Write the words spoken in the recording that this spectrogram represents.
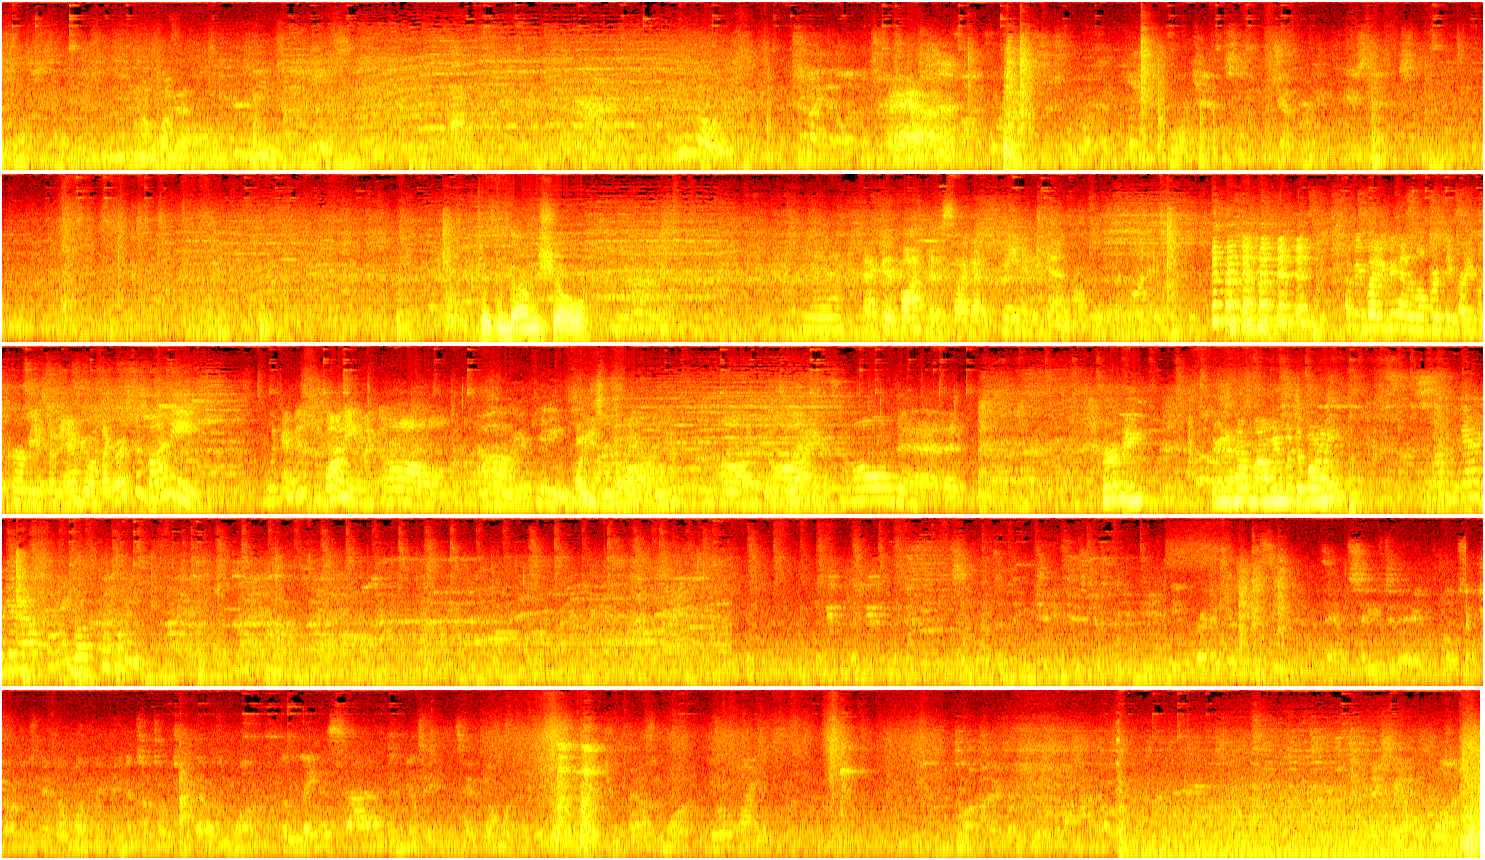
Unplug that. Yeah. Taking down the show. Yeah. yeah. I could have bought this, so I got to clean it again. I want it. Everybody, we had a little birthday party for Kirby, and so everyone's like, "Where's the bunny?" I'm like, "I missed the bunny." I'm like, "Oh, Oh, you're kidding. Bunny's Hold on, gone. Oh, guys, hold it." Kirby, you're gonna help mommy with the bunny? Bunny, we gotta get outside. Let's go furniture charges and no monthly payments until 2001. The latest style of the new savings and no monthly payments until 2001. You'll find it. Next we have a one.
